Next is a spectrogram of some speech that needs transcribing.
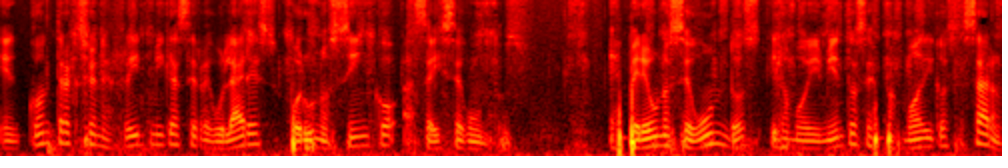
en contracciones rítmicas irregulares por unos 5 a 6 segundos. Esperé unos segundos y los movimientos espasmódicos cesaron.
